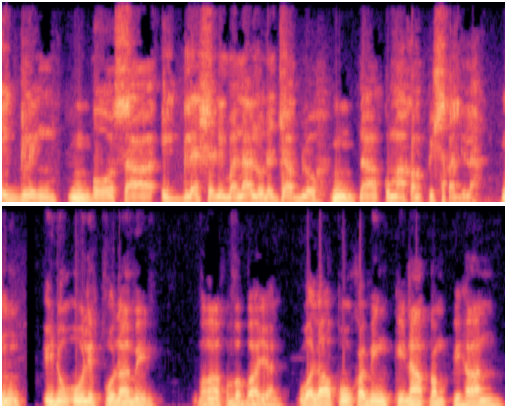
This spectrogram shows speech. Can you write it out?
igling Hmm, o sa iglesia ni Manalo na Diablo hmm. na kumakampi sa kanila. Hmm. Inuulit po namin, mga kababayan, wala po kaming kinakampihan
